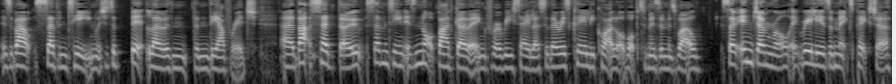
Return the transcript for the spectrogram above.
is about 17, which is a bit lower than, than the average. Uh, that said, though, 17 is not bad going for a retailer, so there is clearly quite a lot of optimism as well. So, in general, it really is a mixed picture.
